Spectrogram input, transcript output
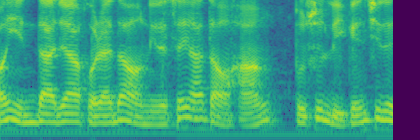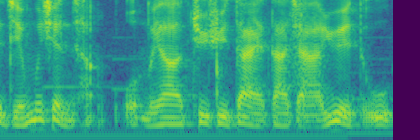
欢迎大家回来到你的生涯导航，不是李根熙的节目现场。我们要继续带大家阅读《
